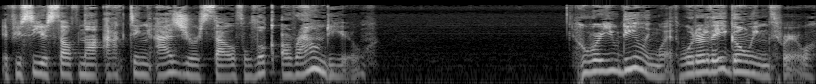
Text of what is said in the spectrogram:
If you see yourself not acting as yourself, look around you. Who are you dealing with? What are they going through?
